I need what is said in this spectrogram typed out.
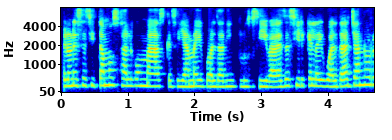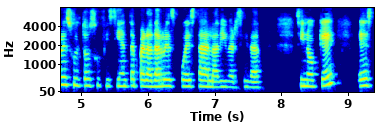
pero necesitamos algo más que se llama igualdad inclusiva, es decir, que la igualdad ya no resultó suficiente para dar respuesta a la diversidad, sino que es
